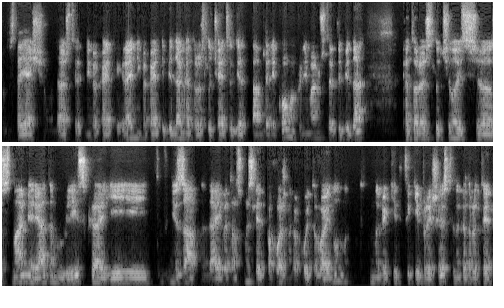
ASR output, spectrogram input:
по-настоящему, да, что это не какая-то игра, не какая-то беда, которая случается где-то там далеко. Мы понимаем, что это беда, которое случилось э, с нами рядом, близко и внезапно, да, и в этом смысле это похоже на какую-то войну, на какие-то такие происшествия, на которые ты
